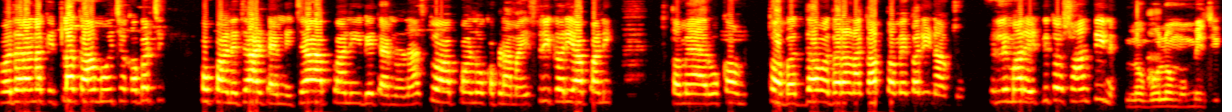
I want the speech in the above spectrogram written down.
વધારાના કેટલા કામ હોય છે ખબર છે? પપ્પાને ચાર ટાઈમની ચા આપવાની બે ટાઈમનો નાસ્તો આપવાનો કપડામાં ઇસ્ત્રી કરી આપવાની. તમે આ રોકાવ તો આ બધા વધારાના કામ તમે કરી નાખજો. એટલે મારે એટલી તો શાંતિ ને. લો બોલો મમ્મીજી.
